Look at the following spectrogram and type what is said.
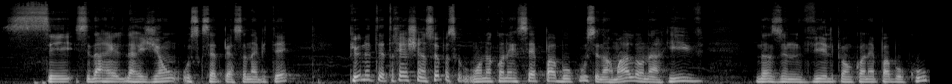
c'est dans la région où cette personne habitait. Puis on était très chanceux parce qu'on ne connaissait pas beaucoup, c'est normal, on arrive dans une ville puis on ne connaît pas beaucoup.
